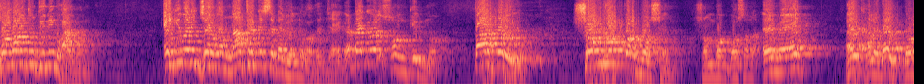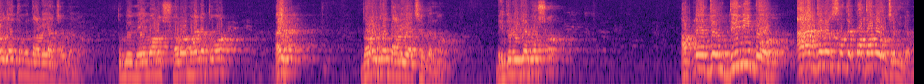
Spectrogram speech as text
সবাই তো দিনই ভাই বোন একেবারে জায়গা না থাকে সেটা ভিন্ন কথা। জায়গাটা একেবারে সংকীর্ণ। তারপরেও সম্ভবপর বসেন। সম্ভব বসানো এই মেয়ে, এই খালে ভাই দরজায় তুমি দাঁড়িয়ে আছো কেন? তুমি মেয়ে মানুষ সরম হয় না তোমার? এই দরজায় দাঁড়িয়ে আছো কেন? ভিতরে যা বসো। আপনি একজন দিনই বোন আর একজনের সাথে কথা বলছেন কেন?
